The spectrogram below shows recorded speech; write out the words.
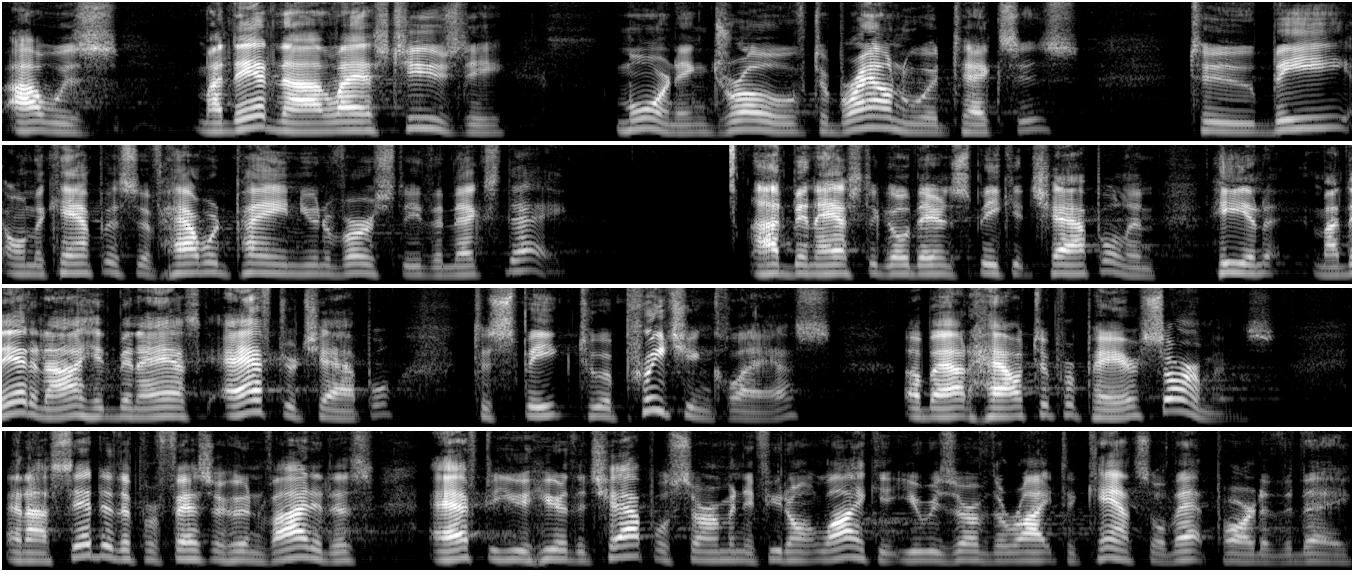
I was, my dad and I last Tuesday morning drove to Brownwood, Texas to be on the campus of Howard Payne University the next day. I'd been asked to go there and speak at chapel, and he and my dad and I had been asked after chapel to speak to a preaching class about how to prepare sermons. And I said to the professor who invited us, after you hear the chapel sermon, if you don't like it, you reserve the right to cancel that part of the day.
